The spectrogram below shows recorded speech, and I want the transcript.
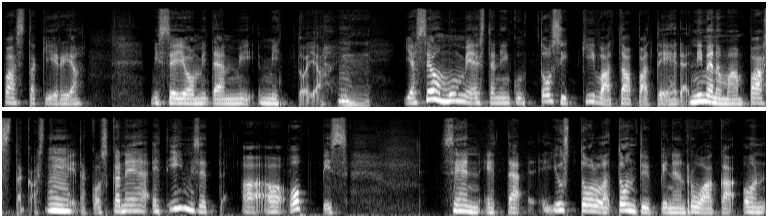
pastakirja, missä ei ole mitään mi- mittoja. Mm. Ja se on mun mielestä niin kuin tosi kiva tapa tehdä, nimenomaan pastakastikkeita, mm. koska ne, että ihmiset äh, oppis sen, että just tolla, ton tyyppinen ruoka on,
